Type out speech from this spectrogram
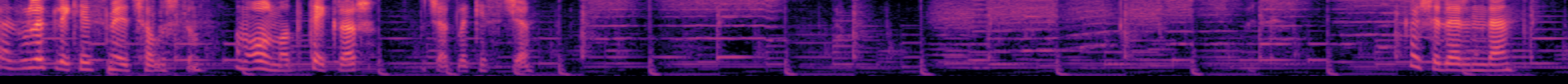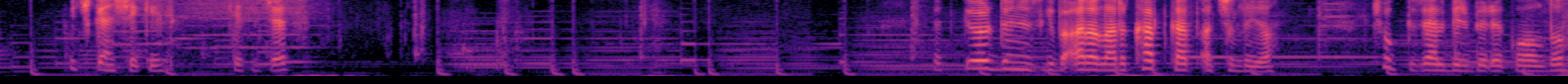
Ben ruletle kesmeye çalıştım ama olmadı. Tekrar bıçakla keseceğim. Evet. Köşelerinden üçgen şekil keseceğiz. Evet, gördüğünüz gibi araları kat kat açılıyor. Çok güzel bir börek oldu.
